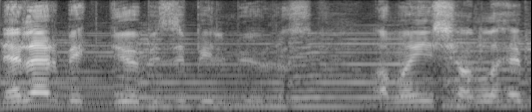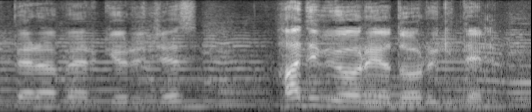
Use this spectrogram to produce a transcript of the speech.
Neler bekliyor bizi bilmiyoruz. Ama inşallah hep beraber göreceğiz. Hadi bir oraya doğru gidelim.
